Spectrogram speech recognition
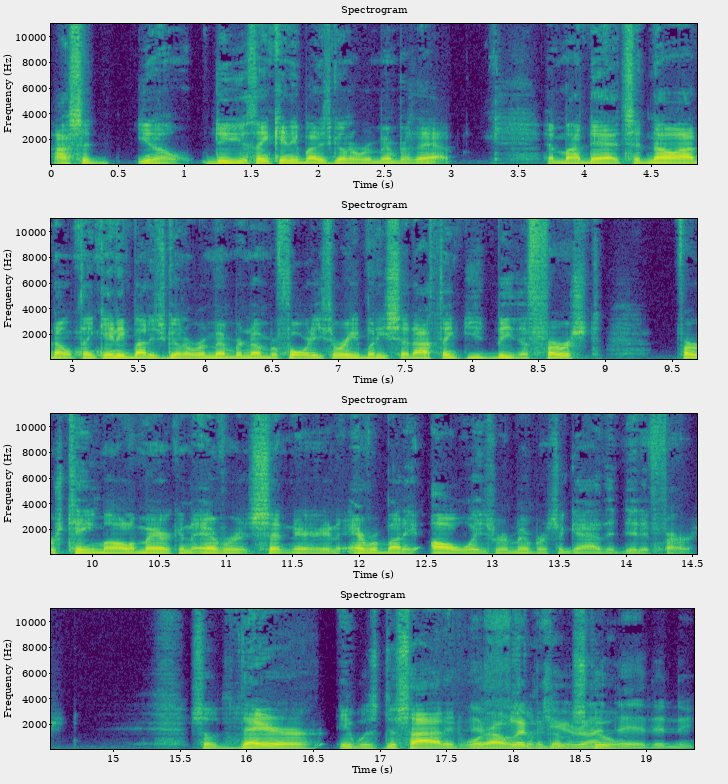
I said, You know, do you think anybody's going to remember that? And my dad said, No, I don't think anybody's going to remember number 43. But he said, I think you'd be the first first team All American ever at Centenary. And everybody always remembers a guy that did it first. So there it was decided where He I was going to go to school. Right there, didn't he?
